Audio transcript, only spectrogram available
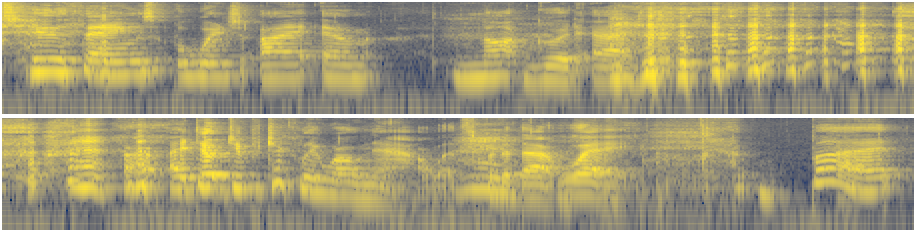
two things which I am not good at. I don't do particularly well now, let's put it that way. But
